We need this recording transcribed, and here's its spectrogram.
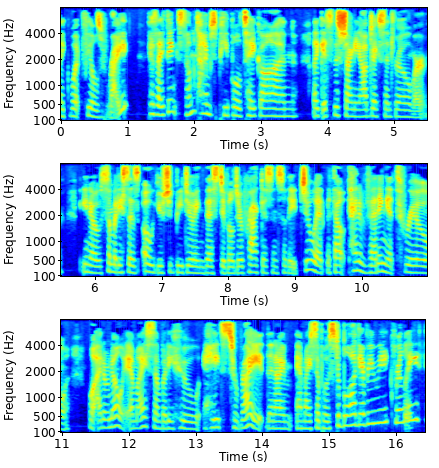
like, what feels right because I think sometimes people take on like it's the shiny object syndrome or you know somebody says oh you should be doing this to build your practice and so they do it without kind of vetting it through well I don't know. Am I somebody who hates to write then I'm am I supposed to blog every week really?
